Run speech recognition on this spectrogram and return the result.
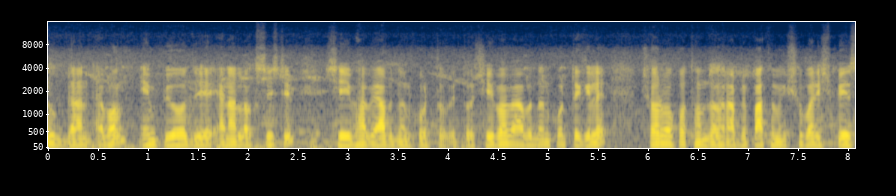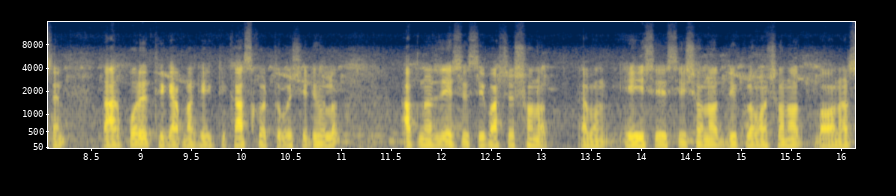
যোগদান এবং এমপিও যে অ্যানালগ সিস্টেম সেইভাবে আবেদন করতে হবে। তো সেইভাবে আবেদন করতে গেলে সর্বপ্রথম যখন আপনি প্রাথমিক সুপারিশ পেয়েছেন, তারপরে থেকে আপনাকে একটি কাজ করতে হবে, সেটি হলো আপনার যে এসএসসি পাশের সনদ এবং এইচএসসি সনদ ডিপ্লোমা সনদ বা অনার্স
